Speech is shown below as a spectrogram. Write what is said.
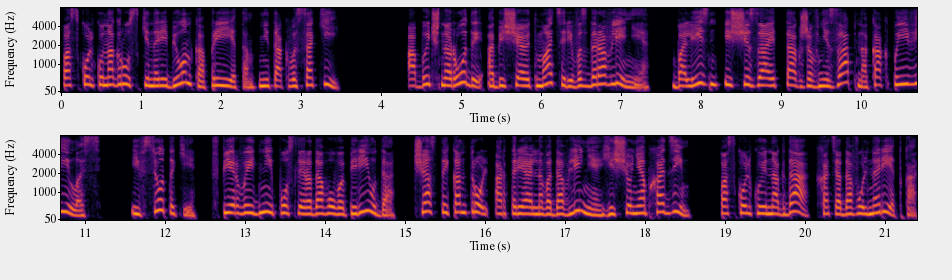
поскольку нагрузки на ребенка при этом не так высоки. Обычно роды обещают матери выздоровление, болезнь исчезает так же внезапно, как появилась. И все-таки в первые дни после родового периода частый контроль артериального давления еще необходим, поскольку иногда, хотя довольно редко,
